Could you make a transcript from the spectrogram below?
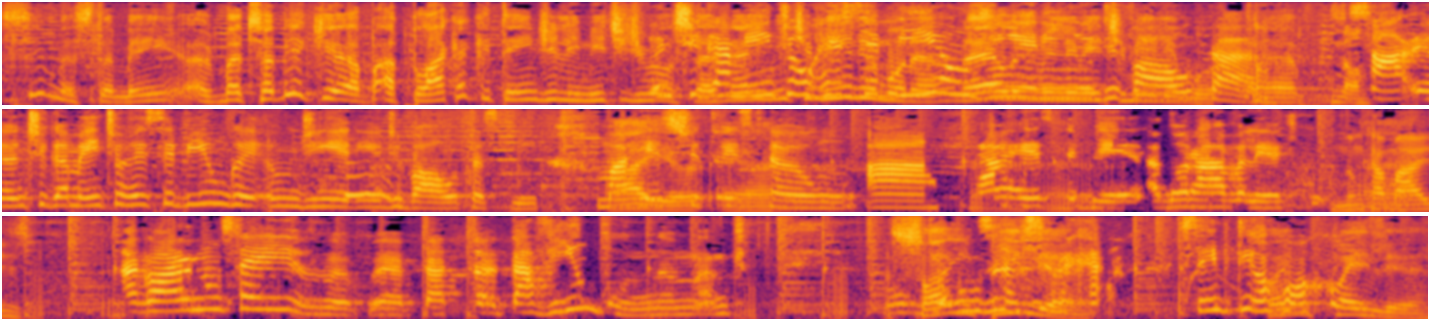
Sim, mas também. Mas tu sabia que a, a placa que tem de limite de velocidade Antigamente não eu é limite mínimo, recebia né? um é dinheirinho de mínimo. volta. É, Antigamente eu recebia um, um dinheirinho de volta, assim. Uma Ai, eu- restituição. Ah, pra receber. Adorava ler aqui. Nunca mais. Agora não sei. é, Tá, tá, tá vindo. Só em pilha. Sempre tem só alguma coisa.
